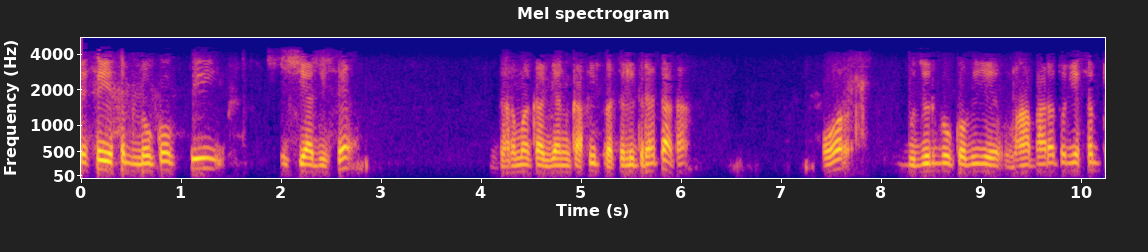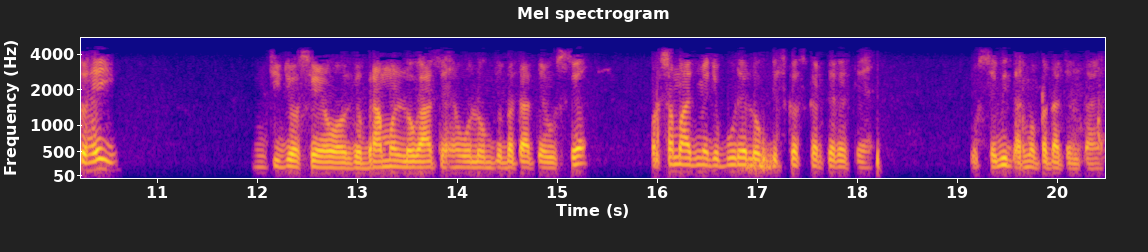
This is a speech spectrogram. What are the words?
जैसे ये सब लोकोक्ति इत्यादि से धर्म का ज्ञान काफ़ी प्रचलित रहता था। और बुज़ुर्गों को भी ये महाभारत और ये सब तो है ही। इन चीज़ों से और जो ब्राह्मण लोग आते हैं, वो लोग जो बताते हैं उससे। और समाज में जो बूढ़े लोग डिस्कस करते रहते हैं, उससे भी धर्म पता चलता है।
